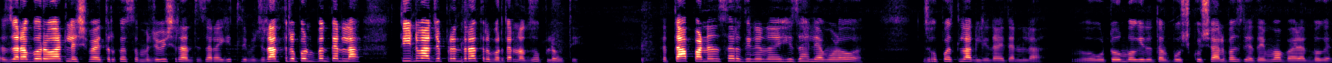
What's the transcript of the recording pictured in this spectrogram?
जरा बरं वाटल्याशिवाय तर कसं म्हणजे विश्रांती जरा घेतली. म्हणजे रात्र पण पण त्यांना तीन वाजेपर्यंत रात्रभर त्यांना झोपलं होती. तर तापानं सर्दीनं हे झाल्यामुळं झोपच लागली नाही त्यांना. उठून बघितलं तर पुशकुशाल बसले ते मोबाईलात बघत.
